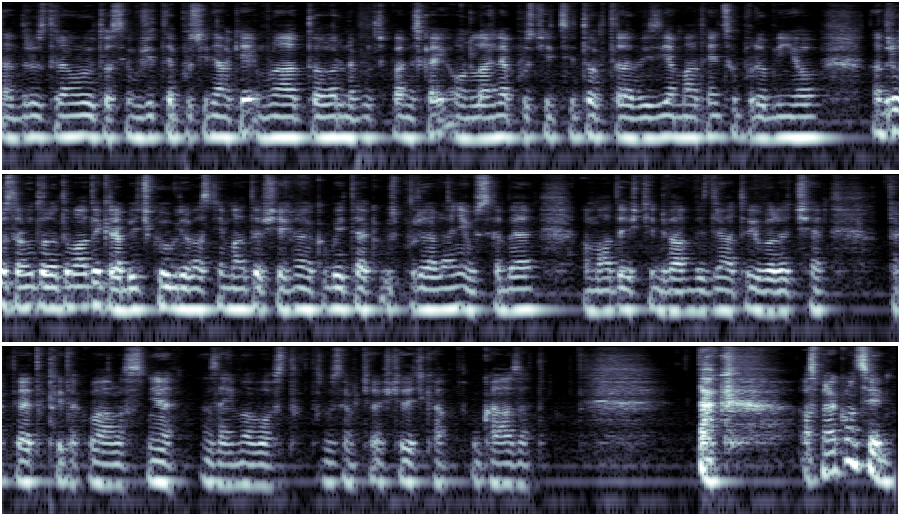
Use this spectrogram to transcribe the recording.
na druhou stranu to si můžete pustit nějaký emulátor nebo třeba dneska i online a pustit si to k televizi a máte něco podobného. Na druhou stranu tohle to máte krabičku, kde vlastně máte všechno jakoby tak uspořádání u sebe a máte ještě dva bezdrátové veleče, tak to je taky taková vlastně zajímavost, kterou jsem chtěl ještě teďka ukázat. Tak, a jsme na konci.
